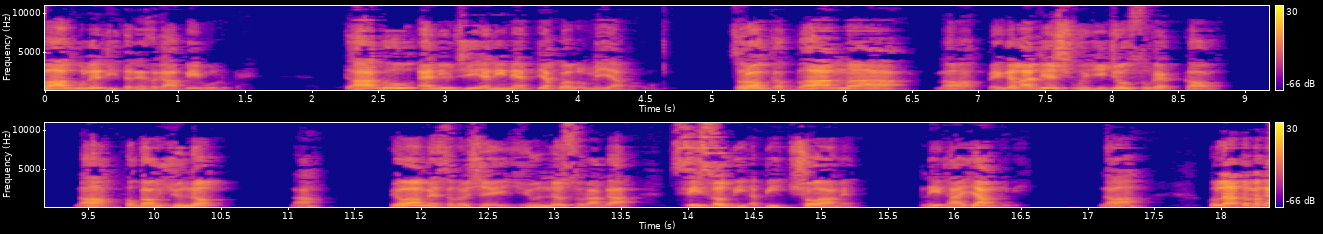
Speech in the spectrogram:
ဘာကိုလည်းဒီသတင်းစကားပေးဖို့လိုတယ်ဒါကို NUG အနေနဲ့ပြတ်ကွက်လို့မရပါဘူးဆိုတော့ကဘာမှာ နော်ဘင်္ဂလားဒေ့ရှ်ဝင်ကြီးချုပ်ဆိုတဲ့ကောင်နော်ဟိုကောင်ယူနွတ်နော်ပြောရမယ်ဆိုလို့ရှိရင်ယူနွတ်ဆိုတာကစီစွတ်ပြီးအပီချွတ်ရမယ်အနေထားရောက်နေပြီနော်ကုလသမဂ္ဂ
